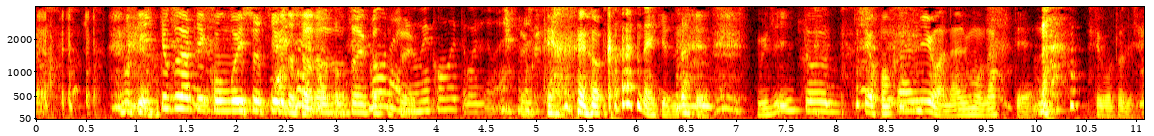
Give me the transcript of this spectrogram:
よ。もし1曲だけ今後一生聴けるとしたらそうそうそういうこ脳内に埋とそういうめ込むってことじゃないわかんないけどだって無人島って他には何もなくて。ってことでしょ。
